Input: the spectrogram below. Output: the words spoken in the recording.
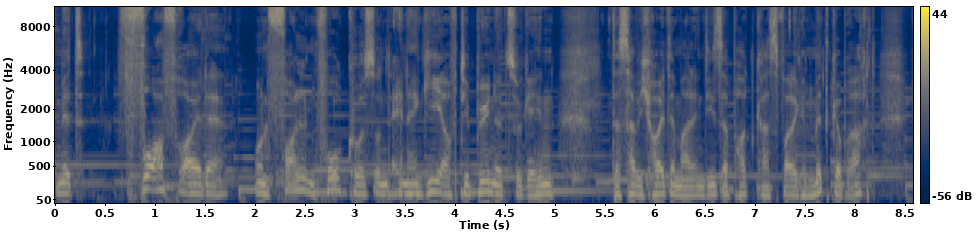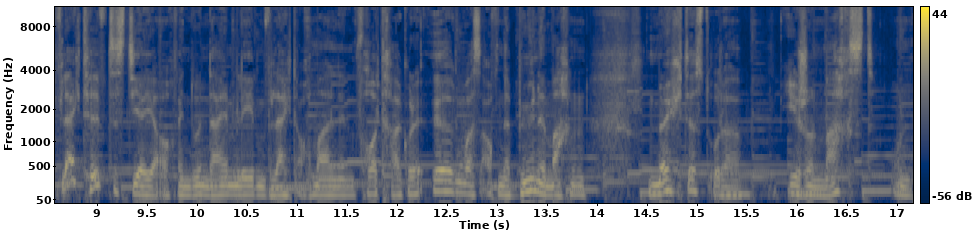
mit Vorfreude und vollem Fokus und Energie auf die Bühne zu gehen. Das habe ich heute mal in dieser Podcast-Folge mitgebracht. Vielleicht hilft es dir ja auch, wenn du in deinem Leben vielleicht auch mal einen Vortrag oder irgendwas auf einer Bühne machen möchtest oder eh schon machst und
